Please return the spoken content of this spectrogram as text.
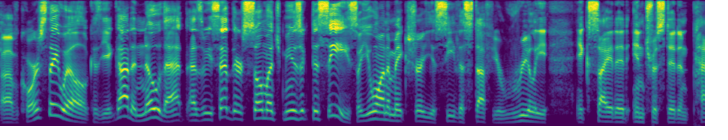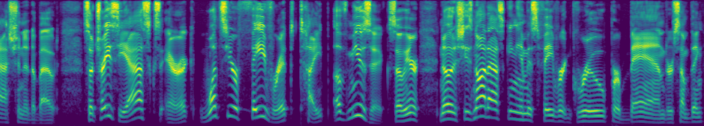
Of course they will, because you got to know that. As we said, there's so much music to see, so you want to make sure you see the stuff you're really excited, interested, and passionate about. So Tracy asks Eric, What's your favorite type of music? So here, notice she's not asking him his favorite group or band or something,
